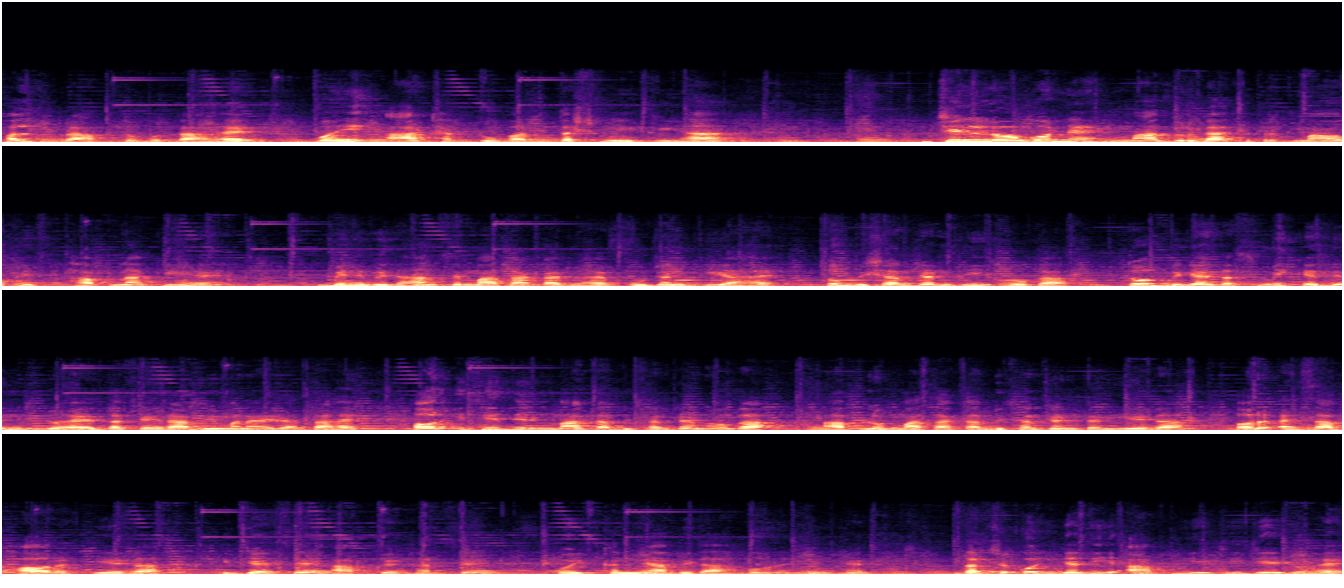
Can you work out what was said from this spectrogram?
फल प्राप्त होता है। वहीं आठ अक्टूबर, दशमी जी हाँ। जिन लोगों ने माँ दुर्गा की प्रतिमाओं की स्थापना की है विधि विधान से माता का जो है पूजन किया है तो विसर्जन भी होगा। तो विजयदशमी के दिन जो है दशहरा भी मनाया जाता है और इसी दिन माँ का विसर्जन होगा। आप लोग माता का विसर्जन करिएगा और ऐसा भाव रखिएगा कि जैसे आपके घर से कोई कन्या विदा हो रही हैं। दर्शकों, यदि आप ये चीज़ें जो है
